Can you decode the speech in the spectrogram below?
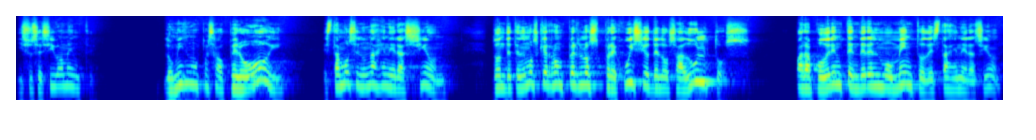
Y sucesivamente. Lo mismo ha pasado. Pero hoy Estamos en una generación donde tenemos que romper los prejuicios de los adultos para poder entender el momento de esta generación.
